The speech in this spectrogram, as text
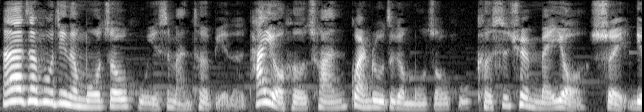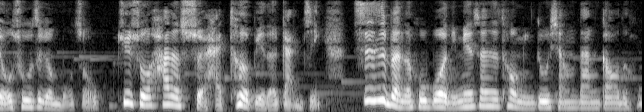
那在这附近的魔州湖也是蛮特别的，它有河川灌入这个魔州湖，可是却没有水流出这个魔州湖。据说它的水还特别的干净，是日本的湖泊里面算是透明度相当高的湖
